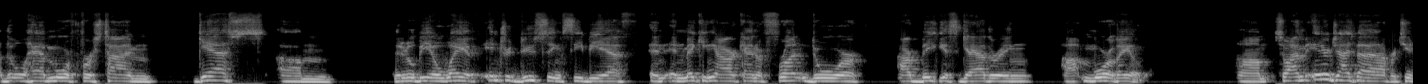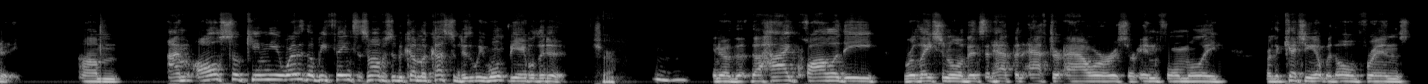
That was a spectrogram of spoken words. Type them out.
that will have more first time guests, um, that it'll be a way of introducing CBF and, and making our kind of front door, our biggest gathering, uh, more available. Um, so I'm energized by that opportunity. Um, I'm also keenly aware that there'll be things that some of us have become accustomed to that we won't be able to do. Sure. Mm-hmm. You know, the, the high quality relational events that happen after hours or informally, or the catching up with old friends,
